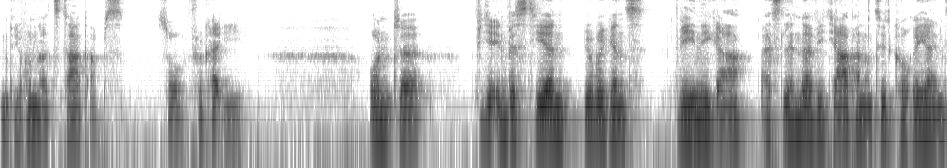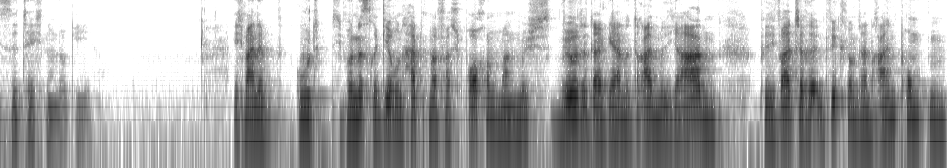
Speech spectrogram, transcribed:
um die 100 Startups so für KI. Und äh, wir investieren übrigens weniger als Länder wie Japan und Südkorea in diese Technologie. Ich meine, gut, die Bundesregierung hat mal versprochen, man würde da gerne 3 Milliarden für die weitere Entwicklung dann reinpumpen.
